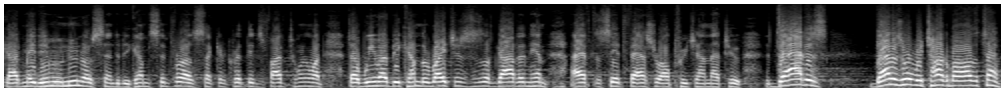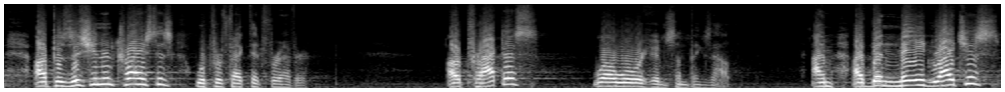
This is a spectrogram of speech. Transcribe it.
God made him who knew no sin to become sin for us, 2 Corinthians 5.21, that we might become the righteousness of God in him. I have to say it faster, I'll preach on that too. That is, that is what we talk about all the time. Our position in Christ is we're perfected forever. Our practice, well, we're working some things out. I'm, I've been made righteous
